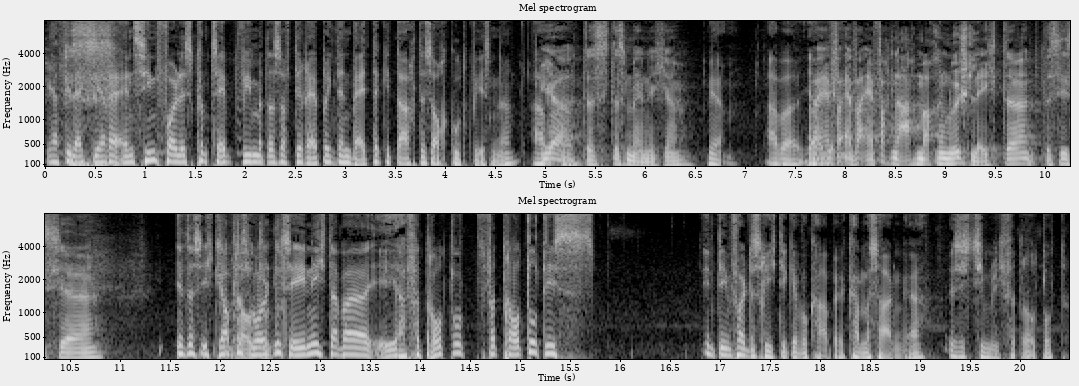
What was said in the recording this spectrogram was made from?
Ja, vielleicht wäre ein sinnvolles Konzept, wie man das auf die Reihe bringt, ein weitergedachtes auch gut gewesen. Ne? Aber, ja, das, das meine ich, ja. ja. Aber, ja, Aber einfach, einfach, einfach nachmachen, nur schlechter, das ist ja, ja das, ich glaube, das wollten sie eh nicht, aber ja, vertrottelt, vertrottelt ist in dem Fall das richtige Vokabel, kann man sagen. Ja. Es ist ziemlich vertrottelt.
